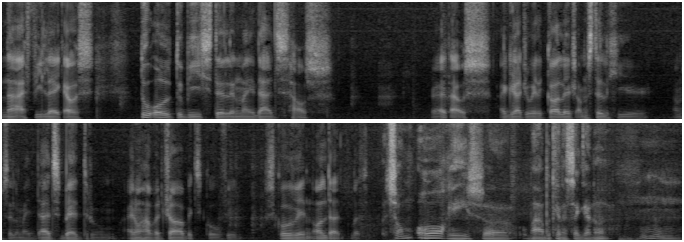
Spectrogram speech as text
na I feel like I was too old to be still in my dad's house. Right, I was I graduated college. I'm still here. I'm still in my dad's bedroom. I don't have a job. It's COVID. And all that. But So, okay. So, umabot ka na sa ganun. mm,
